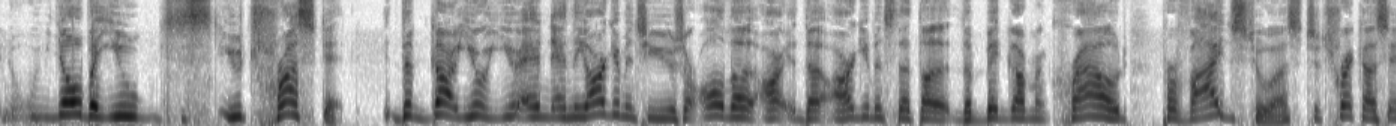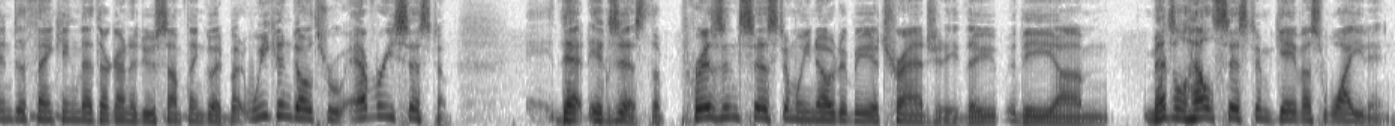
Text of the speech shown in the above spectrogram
No, but you you trust it. The you you and, and the arguments you use are all the are the arguments that the the big government crowd provides to us to trick us into thinking that they're going to do something good. But we can go through every system that exists. The prison system we know to be a tragedy. The the um, mental health system gave us Whiting.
